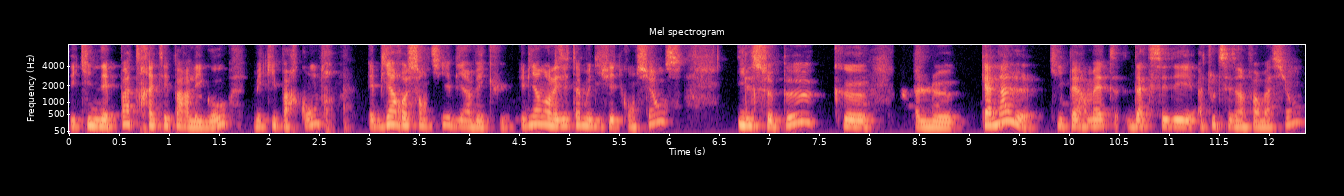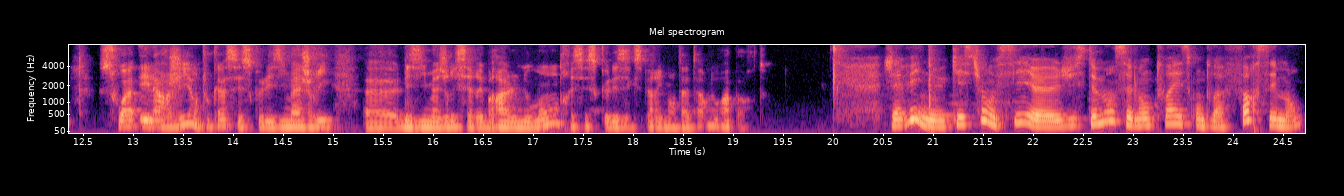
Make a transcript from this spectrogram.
et qui n'est pas traité par l'ego, mais qui par contre est bien ressenti et bien vécu. Et eh bien dans les états modifiés de conscience, il se peut que le canal qui permette d'accéder à toutes ces informations soit élargi. En tout cas, c'est ce que les imageries, euh, les imageries cérébrales nous montrent et c'est ce que les expérimentateurs nous rapportent. J'avais une question aussi, euh, justement, selon toi, est-ce qu'on doit forcément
